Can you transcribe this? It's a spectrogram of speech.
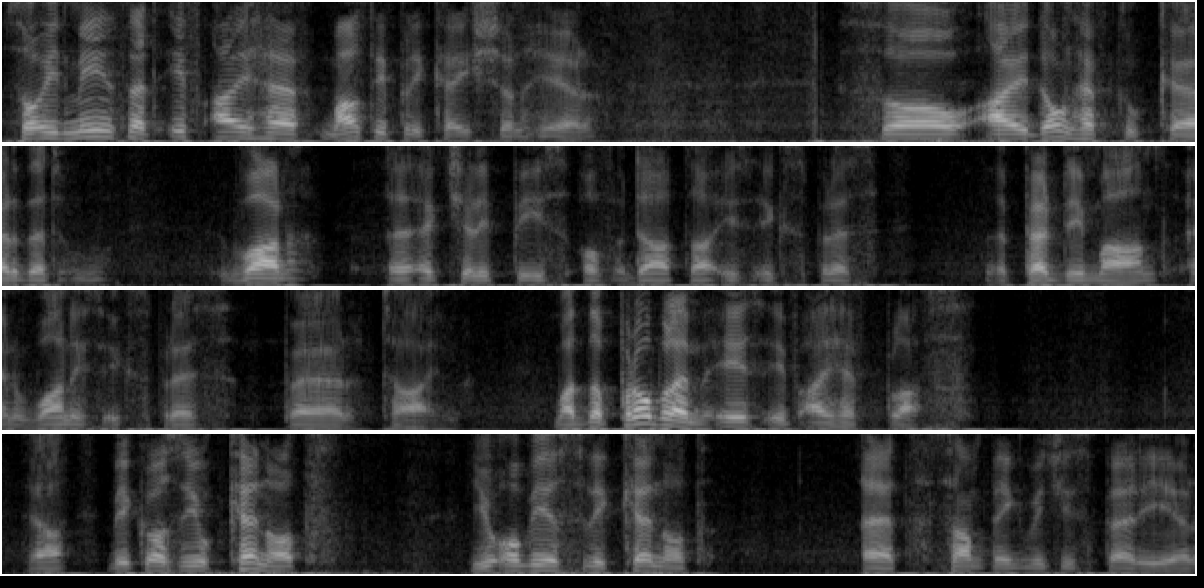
so it means that if I have multiplication here, so I don't have to care that one actually piece of data is expressed uh, per demand and one is expressed per time. But the problem is if I have plus, yeah, because you cannot, you obviously cannot add something which is per year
